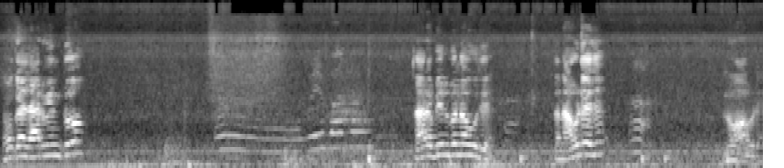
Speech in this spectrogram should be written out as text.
શું કહે છે અરવિંદ તું તારે બિલ બનાવવું છે? તને આવડે છે? નો આવડે.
